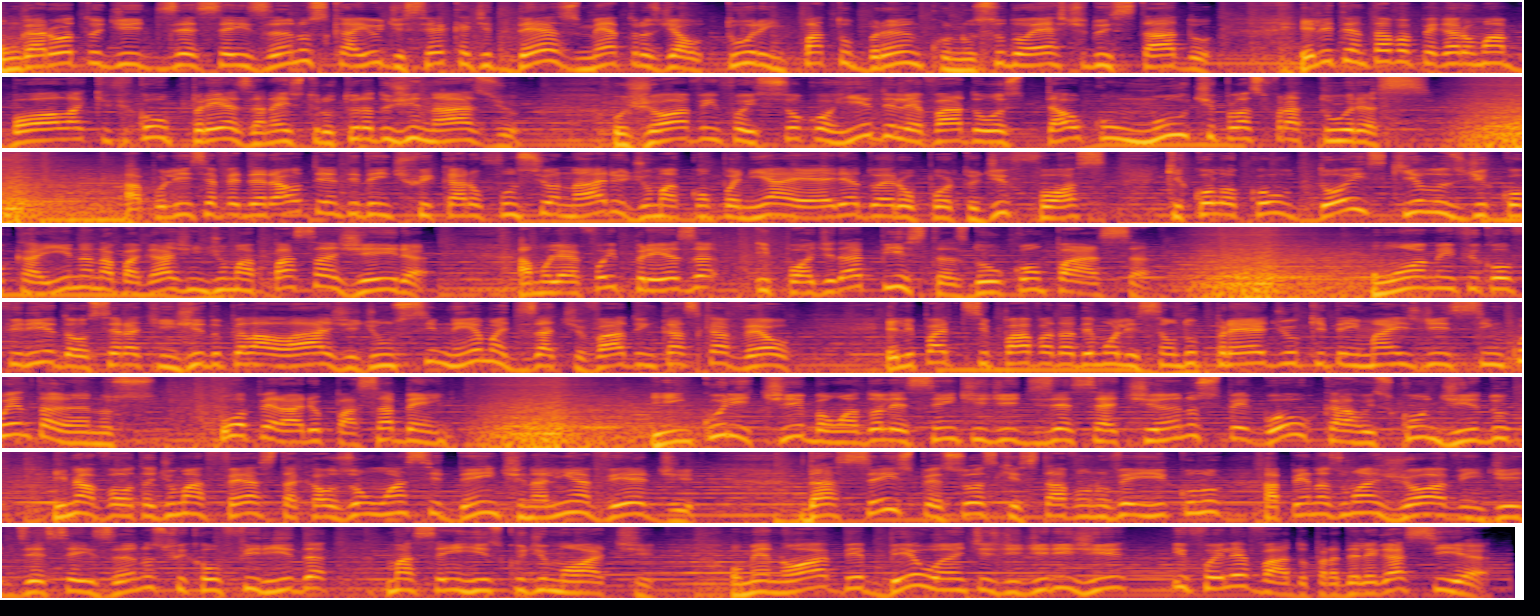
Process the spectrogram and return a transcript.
Um garoto de 16 anos caiu de cerca de 10 metros de altura em Pato Branco, no sudoeste do estado. Ele tentava pegar uma bola que ficou presa na estrutura do ginásio. O jovem foi socorrido e levado ao hospital com múltiplas fraturas. A Polícia Federal tenta identificar o funcionário de uma companhia aérea do aeroporto de Foz que colocou 2 quilos de cocaína na bagagem de uma passageira. A mulher foi presa e pode dar pistas do comparsa. Um homem ficou ferido ao ser atingido pela laje de um cinema desativado em Cascavel. Ele participava da demolição do prédio que tem mais de 50 anos. O operário passa bem. E em Curitiba, um adolescente de 17 anos pegou o carro escondido e, na volta de uma festa, causou um acidente na linha verde. Das seis pessoas que estavam no veículo, apenas uma jovem de 16 anos ficou ferida, mas sem risco de morte. O menor bebeu antes de dirigir e foi levado para a delegacia.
